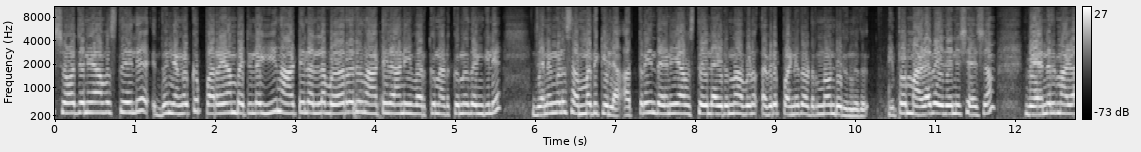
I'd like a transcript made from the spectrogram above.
ശോചനീയാവസ്ഥയിൽ ഇത് ഞങ്ങൾക്ക് പറയാൻ പറ്റില്ല. ഈ നാട്ടിലല്ല വേറൊരു നാട്ടിലാണ് ഈ വർക്ക് നടക്കുന്നതെങ്കിൽ ജനങ്ങൾ സമ്മതിക്കില്ല. അത്രയും ദയനീയാവസ്ഥയിലായിരുന്നു അവർ അവർ പണി തുടർന്നുകൊണ്ടിരുന്നത് ഇപ്പം മഴ പെയ്തതിന് ശേഷം വേനൽ മഴ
